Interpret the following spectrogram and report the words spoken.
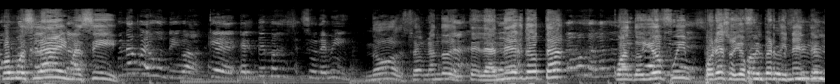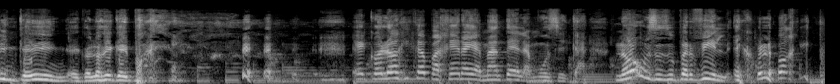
como slime pregunta. así. Una pregunta, Iván. ¿Qué? El tema es sobre mí. No, estoy hablando de, la anécdota cuando yo fui, por eso yo fui impertinente. Ecológica y. Ecológica, pajera y amante de la música. ¿No? Usa su perfil. Ecológica.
